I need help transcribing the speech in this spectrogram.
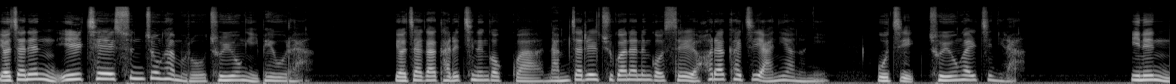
여자는 일체의 순종함으로 조용히 배우라. 여자가 가르치는 것과 남자를 주관하는 것을 허락하지 아니하노니 오직 조용할지니라. 이는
